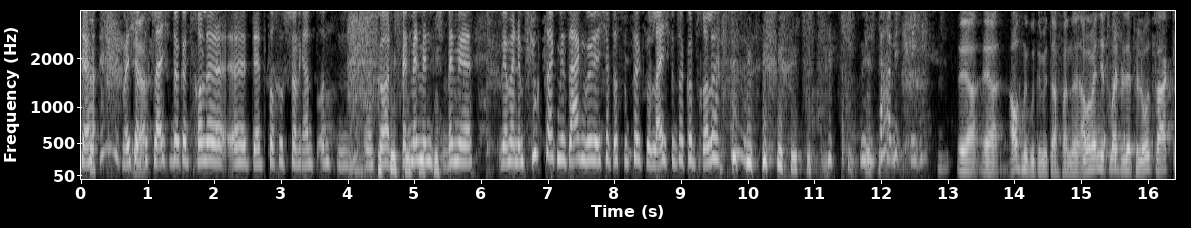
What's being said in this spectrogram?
Ja, weil ich ja. habe das leicht unter Kontrolle. Äh, der Zug ist schon ganz unten. Oh Gott, wenn wenn wenn, wenn mir wenn man im Flugzeug mir sagen würde, ich habe das Flugzeug so leicht unter Kontrolle, würde ich Panik kriegen. Ja, ja, auch eine gute Metapher. Ne? Aber wenn jetzt zum Beispiel der Pilot sagt,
